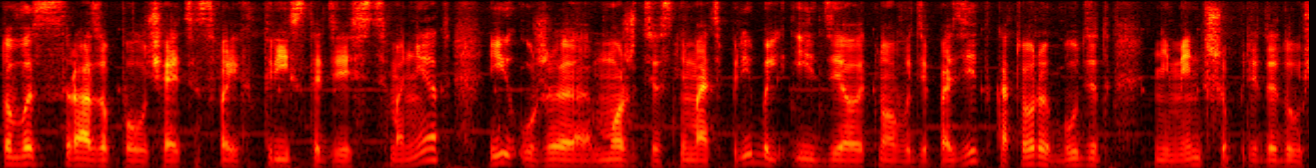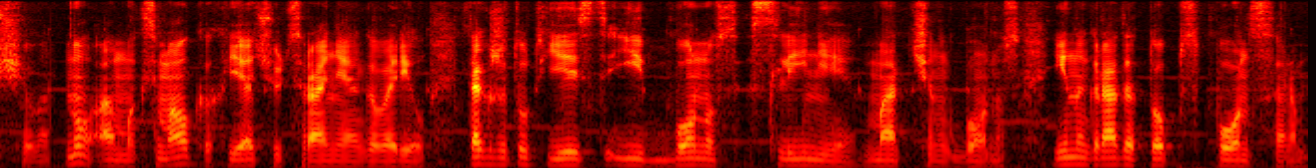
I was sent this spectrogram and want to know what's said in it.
то вы сразу получаете своих 310 монет и уже можете снимать прибыль и делать новый депозит, который будет не меньше предыдущего. Ну, о максималках я чуть ранее говорил. Также тут есть и бонус с линии matching бонус, и награда топ-спонсором,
